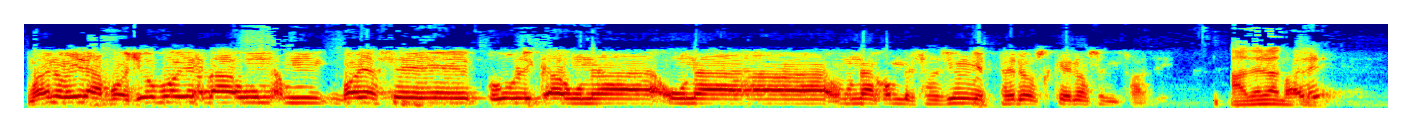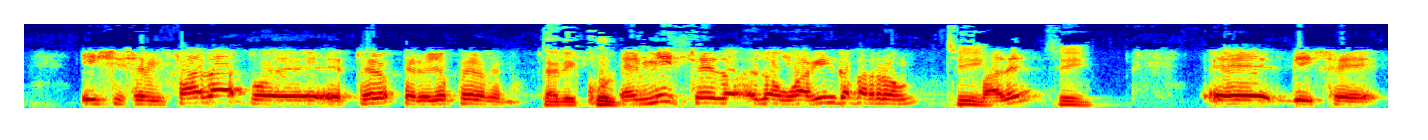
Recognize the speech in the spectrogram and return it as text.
Bueno mira pues yo voy a dar un, un- voy a hacer pública una, una, una conversación y espero que no se enfade Adelante. ¿vale? y si se enfada pues espero pero yo espero que no Te disculpo. el mister don Joaquín Caparrón Sí, ¿vale? sí. eh, dice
